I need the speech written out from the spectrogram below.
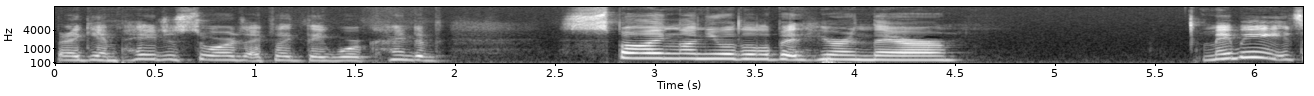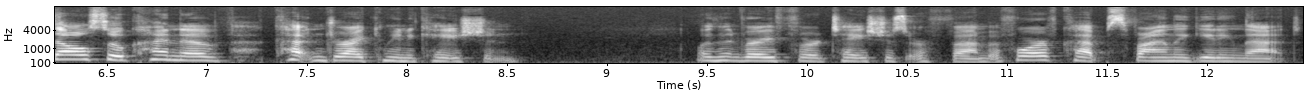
But again, Page of Swords, I feel like they were kind of spying on you a little bit here and there. Maybe it's also kind of cut and dry communication. Wasn't very flirtatious or fun. But Four of Cups finally getting that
